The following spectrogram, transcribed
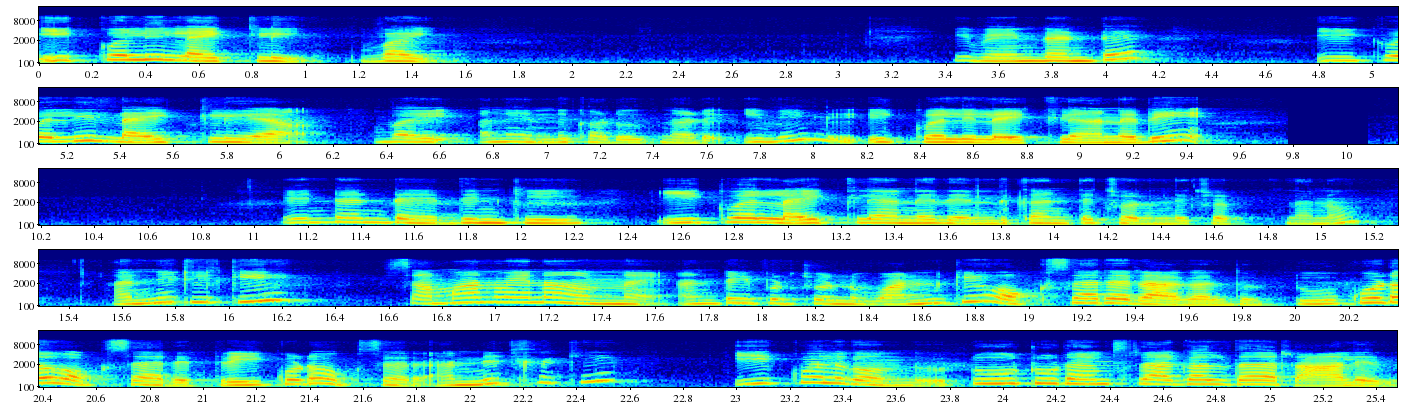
equally likely? Why. ఇవేంటంటే ఈక్వల్లీ లైక్లీయా? వై అని ఎందుకు అడుగుతున్నాడు? ఇవి ఈక్వల్లీ లైక్లీ అనేది ఏంటంటే దీనికి ఈక్వల్ లైక్లీ అనేది ఎందుకంటే చూడండి చెప్తున్నాను. అన్నిటికి సమానమైన ఉన్నాయి. అంటే ఇప్పుడు చూడండి వన్కి ఒకసారే రాగలదు టూ కూడా ఒకసారి త్రీ కూడా ఒకసారి. అన్నిటికి ఈక్వల్గా ఉంది. టూ టూ టైమ్స్ రాగలదా? రాలేదు.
